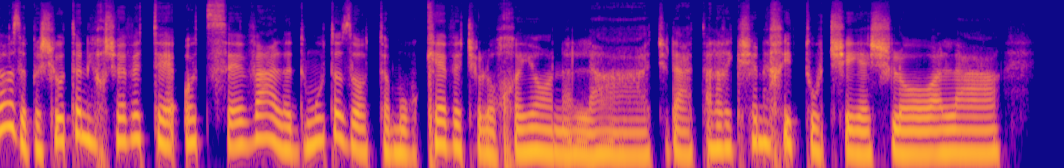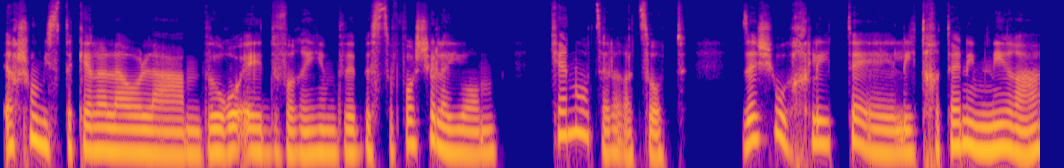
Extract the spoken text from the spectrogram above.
לא, זה פשוט, אני חושבת, אה, עוד צבע על הדמות הזאת, המורכבת של אוחיון, על ה... את יודעת, על הרגשי נחיתות שיש לו, על ה... איך שהוא מסתכל על העולם, והוא רואה דברים, ובסופו של היום, כן רוצה לרצות. זה שהוא החליט אה, להתחתן עם נירה,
